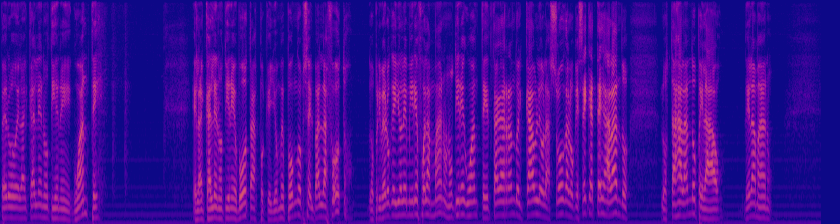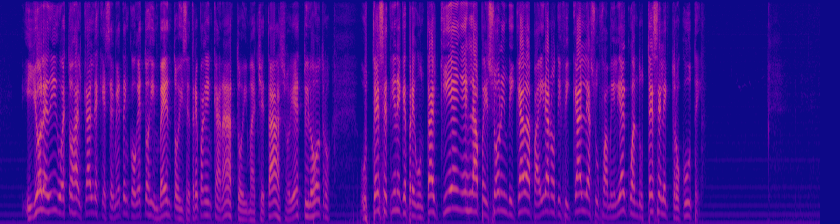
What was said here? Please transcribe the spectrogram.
pero el alcalde no tiene guantes, el alcalde no tiene botas, porque yo me pongo a observar la foto. Lo primero que yo le miré fue las manos, no tiene guantes, está agarrando el cable o la soga, lo que sé que esté jalando, lo está jalando pelado de la mano. Y yo le digo a estos alcaldes que se meten con estos inventos y se trepan en canastos y machetazos y esto y lo otro, usted se tiene que preguntar quién es la persona indicada para ir a notificarle a su familiar cuando usted se electrocute.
